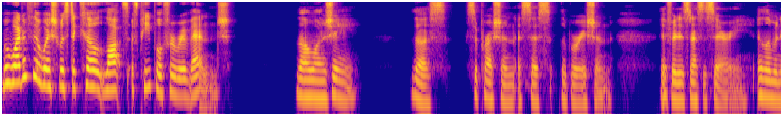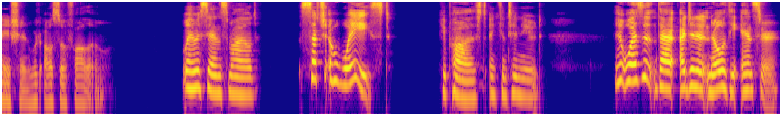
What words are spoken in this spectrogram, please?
but what if the wish was to kill lots of people for revenge? Lan Wangji. Thus, suppression assists liberation. If it is necessary, elimination would also follow. Wei Wuxian smiled. Such a waste. He paused and continued. It wasn't that I didn't know the answer.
